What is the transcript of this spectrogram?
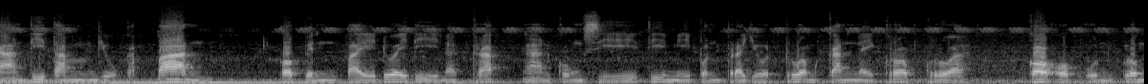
งานที่ทำอยู่กับบ้าน ก็เป็นไปด้วยดีนะครับ งานคงสีที่มีผลประโยชน์ร่วมกันในครอบครัว ก็อบอุ่นกลม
